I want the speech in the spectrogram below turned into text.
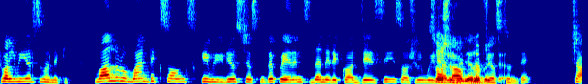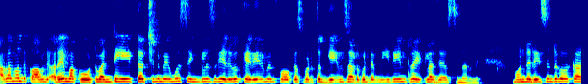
ట్వెల్వ్ ఇయర్స్ వాళ్ళకి. వాళ్ళు రొమాంటిక్ సాంగ్స్కి వీడియోస్ చేస్తుంటే పేరెంట్స్ దాన్ని రికార్డ్ చేసి సోషల్ మీడియాలో అప్లోడ్. చేస్తుంటే చాలా మంది కామెంట్ అరే మాకు ట్వంటీ ఎయిట్ వచ్చిన మేము సింగిల్స్గా ఏదో కెరీర్ మీద ఫోకస్ పెడుతూ గేమ్స్ ఆడుకుంటే మీరేంట్రా ఇట్లా చేస్తున్నారని. మొన్న రీసెంట్గా ఒక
